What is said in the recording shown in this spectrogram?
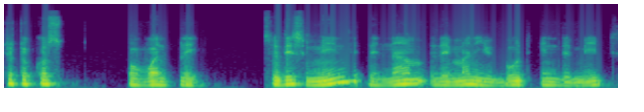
total cost of one plate. So this means the num the money you bought in the meat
